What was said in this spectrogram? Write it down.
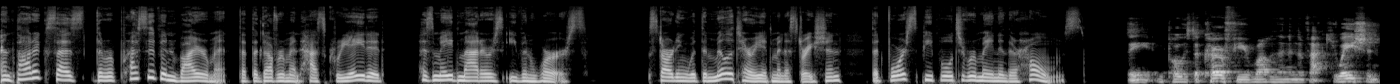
And Tarek says the repressive environment that the government has created has made matters even worse, starting with the military administration that forced people to remain in their homes. They imposed a curfew rather than an evacuation,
